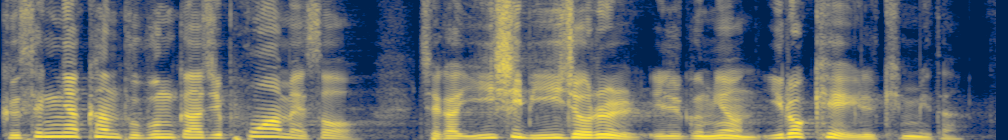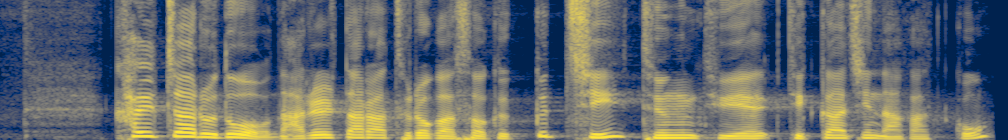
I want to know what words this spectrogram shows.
그 생략한 부분까지 포함해서 제가 22절을 읽으면 이렇게 읽힙니다. 칼자루도 나를 따라 들어가서 그 끝이 등 뒤에 뒤까지 나갔고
